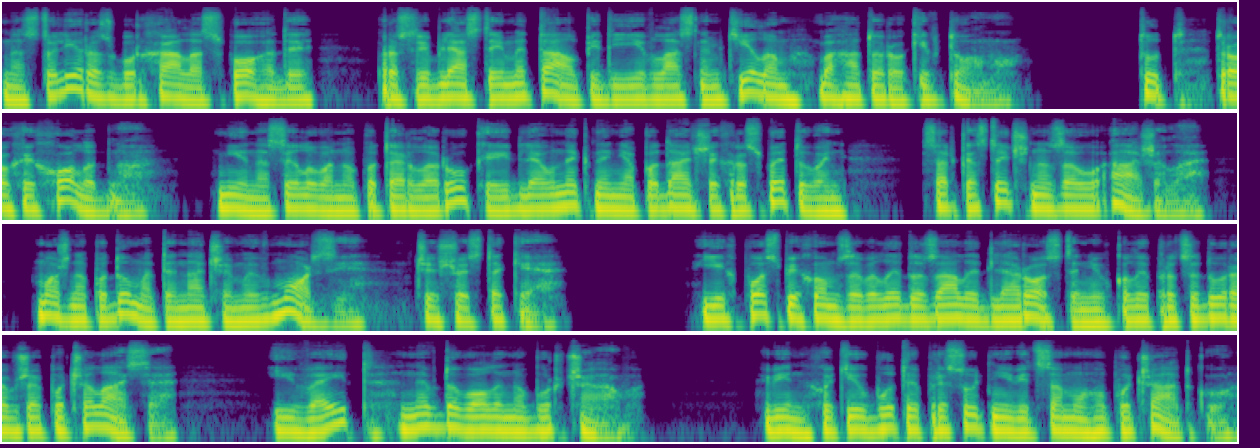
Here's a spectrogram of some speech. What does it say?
на столі розбурхала спогади про сріблястий метал під її власним тілом багато років тому. Тут трохи холодно, Ніна силовано потерла руки і для уникнення подальших розпитувань саркастично зауважила можна подумати, наче ми в морзі, чи щось таке. Їх поспіхом завели до зали для розтинів, коли процедура вже почалася, і Вейт невдоволено бурчав. Він хотів бути присутній від самого початку,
